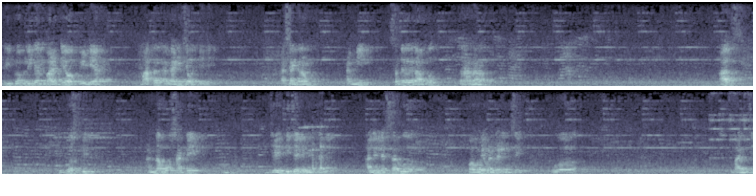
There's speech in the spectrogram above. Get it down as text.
Republican Party of India Matang आघाडीच्या वतीने हा संग्राम आम्ही सदैव राबवत राहणार आहोत. आज उपस्थित अण्णाभाऊ साठे जयंतीच्या निमित्ताने आलेल्या सर्व पाहुणे मंडळींचे व माझे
